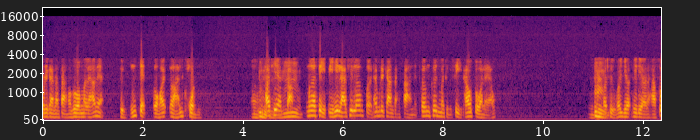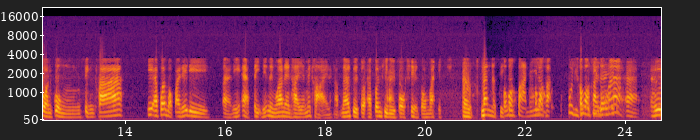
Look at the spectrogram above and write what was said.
บริการต่างๆ รวมมาแล้วเนี่ย ถึงเจ็ดร้อยล้านคนเอ่อถ้าเทียบกับเมื่อสี่ปีที่แล้วที่เริ่มเปิดให้บริการต่างๆเนี่ยเพิ่มขึ้นมาถึงสี่เท่าตัวแล้ว ก็ถือว่าเยอะทีเดียวนะครับ ส่วนกลุ่มสินค้าที่ Apple บอกไปได้ดี แต่นี้แอบตินิดนึงว่าในไทยยังไม่ขายนะครับ นั่นก็คือตัว Apple TV 4K ตัวใหม่เออนั่นน่ะสิเขาบอกป่านนี้เขาบแล้อวกเขาบอกขายดีมากอ่าคือ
